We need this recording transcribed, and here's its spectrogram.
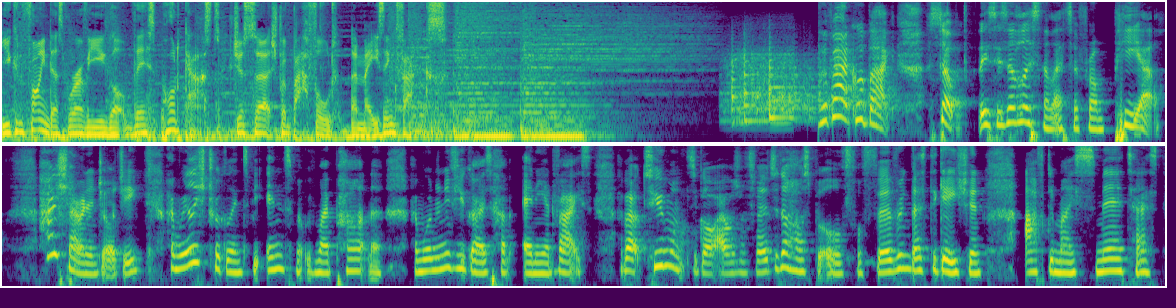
You can find us wherever you got this podcast. Just search for Baffled Amazing Facts. We're back, we're back. So, this is a listener letter from PL. Hi, Sharon and Georgie. I'm really struggling to be intimate with my partner. I'm wondering if you guys have any advice. About two months ago, I was referred to the hospital for further investigation after my smear test.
